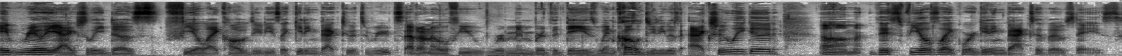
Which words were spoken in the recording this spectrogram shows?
It really actually does feel like Call of Duty is like getting back to its roots. I don't know if you remember the days when Call of Duty was actually good. Um, this feels like we're getting back to those days.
